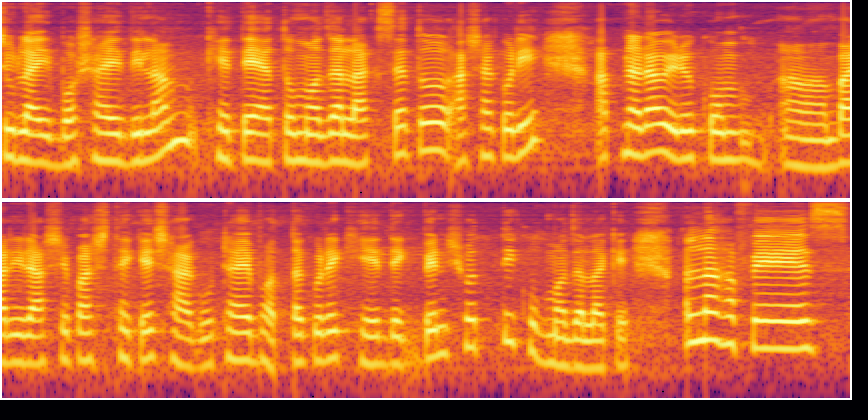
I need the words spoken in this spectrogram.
চুলায় বসায় দিলাম। খেতে এত মজা লাগছে। তো আশা করি আপনারাও এরকম বাড়ির আশেপাশ থেকে শাক উঠায় ভর্তা করে খেয়ে দেখবেন। সত্যি খুব মজা লাগে। আল্লাহ হাফেজ।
